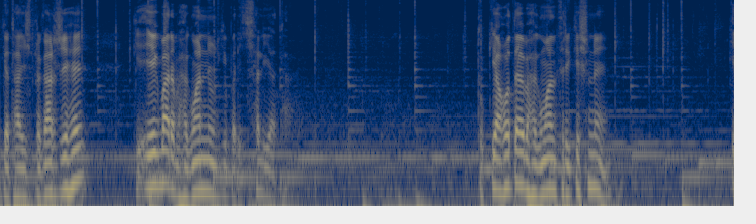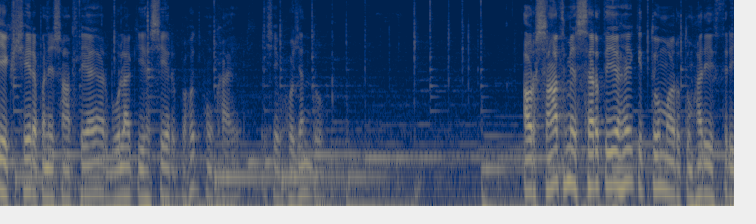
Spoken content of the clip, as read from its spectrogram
कथा इस प्रकार से है कि एक बार भगवान ने उनकी परीक्षा लिया था। तो क्या होता है, भगवान श्री कृष्ण ने एक शेर अपने साथ ले आया और बोला कि यह शेर बहुत भूखा है, इसे भोजन दो। और साथ में शर्त यह है कि तुम और तुम्हारी स्त्री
